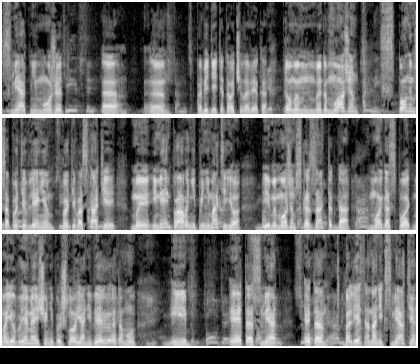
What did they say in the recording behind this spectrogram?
смерть не может э, э, победить этого человека, то мы, мы можем с полным сопротивлением противостать ей. Мы имеем право не принимать ее, и мы можем сказать тогда, «Мой Господь, мое время еще не пришло, я не верю этому, и эта смерть эта болезнь, она не к смерти,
